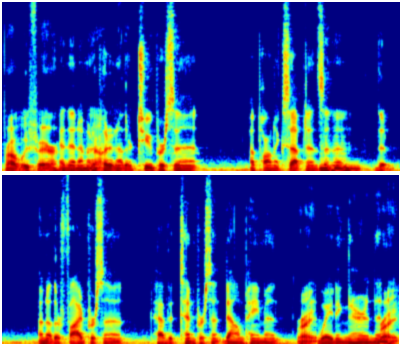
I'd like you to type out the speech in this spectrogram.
probably fair. and then I'm going to Yeah. put another two percent upon acceptance, and then the another five percent have a ten percent down payment Right. waiting there, and then Right,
